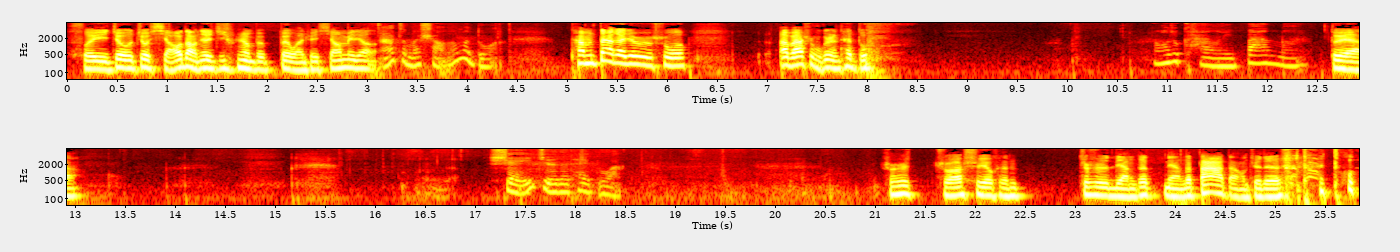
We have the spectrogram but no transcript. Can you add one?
所以就就小党就基本上被被完全消灭掉了。啊，怎么少那么多啊？他们大概就是说，二百二十五个人太多。然后就砍了一半吗？对呀、谁觉得太多啊？主要是主要是有可能就是两个两个大党觉得 太多，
